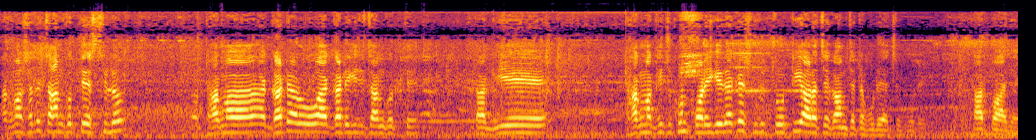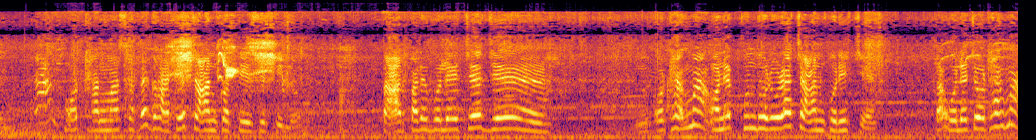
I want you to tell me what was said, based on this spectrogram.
ঠাকুমার সাথে চান করতে এসেছিল। ঠাকুমা এক ঘাটে আর ও এক ঘাটে গেছে চান করতে। তা গিয়ে ঠাকুমা কিছুক্ষণ পরে গিয়ে দেখে শুধু চটি আর আছে গামছাটা পড়ে আছে পরে আর পাওয়া যায়নি। ও ঠাকমার সাথে ঘাটে চান করতে এসেছিল। তারপরে বলেছে যে, ও ঠাকমা অনেকক্ষণ ধরে ওরা চান করেছে। তা বলেছে, ও ঠাকমা,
